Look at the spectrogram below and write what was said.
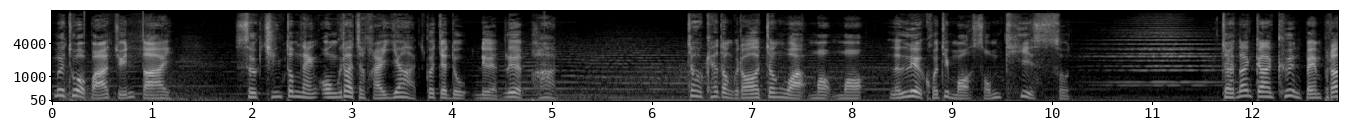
เมื่อทั่วป๋าจินตายศึกชิงตำแหน่งองค์ราชทายาทก็จะดุเดือดเลือดพล่าน เจ้าแค่ต้องรอจังหวะเหมาะเหมาะๆ และเลือกคนที่เหมาะสมที่สุด จากนั้นการขึ้นเป็นพระ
